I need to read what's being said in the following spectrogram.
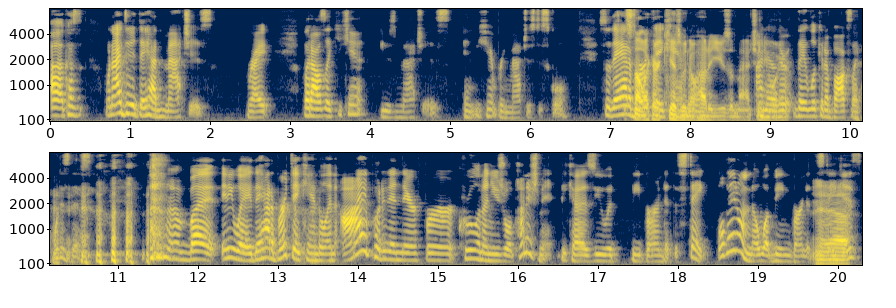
Uh, because when I did it, they had matches, right? But I was like, you can't use matches, and you can't bring matches to school. So they had It's a not like our kids would know how to use a match I know they look at a box like, what is this? but anyway, they had a birthday candle, and I put it in there for cruel and unusual punishment because you would be burned at the stake. Well, they don't know what being burned at the Yeah. stake is.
